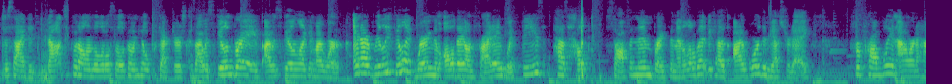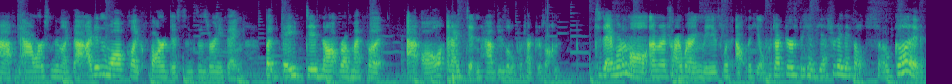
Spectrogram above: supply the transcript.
decided not to put on the little silicone heel protectors because I was feeling brave. I was feeling like in my work. And I really feel like wearing them all day on Friday with these has helped soften them, break them in a little bit because I wore them yesterday for probably an hour and a half, an hour, something like that. I didn't walk like far distances or anything, but they did not rub my foot at all, and I didn't have these little protectors on. Today I'm going to mall, and I'm to try wearing these without the heel protectors because yesterday they felt so good.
